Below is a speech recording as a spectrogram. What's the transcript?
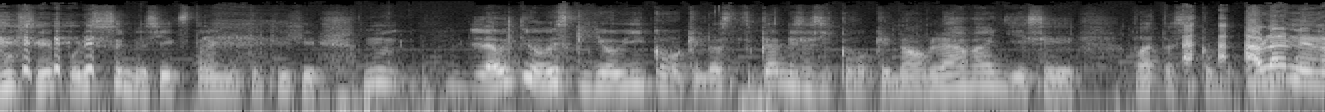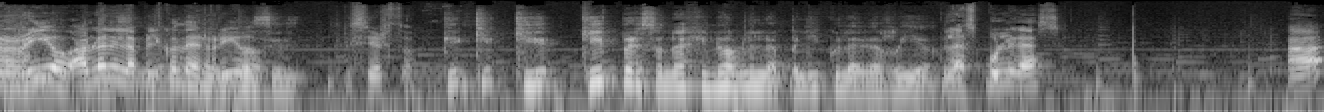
No sé, por eso se me hacía extraño, porque dije, mm, la última vez que yo vi como que los tucanes así como que no hablaban y ese vato así como... hablan en el río, hablan en la película de Río. es cierto. ¿qué, qué, qué, personaje no habla en la película de Río? Las pulgas. ¿Ah?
